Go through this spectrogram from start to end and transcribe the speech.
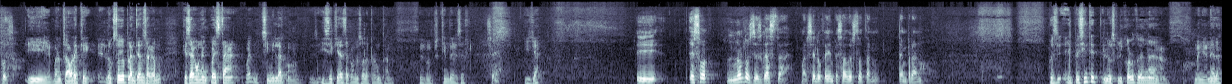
Pues y bueno, pues ahora que lo que estoy yo planteando es que se haga una encuesta, bueno, similar con, y se quiere hasta con una sola pregunta, ¿no? Pues, ¿Quién debe ser? Sí. Y ya. Y eso no los desgasta, Marcelo, que haya empezado esto tan temprano. Pues el presidente lo explicó el otro día en una mañanera,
